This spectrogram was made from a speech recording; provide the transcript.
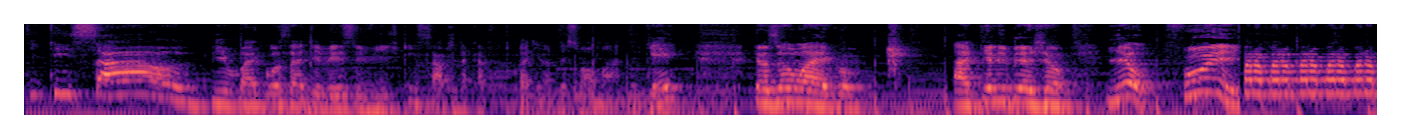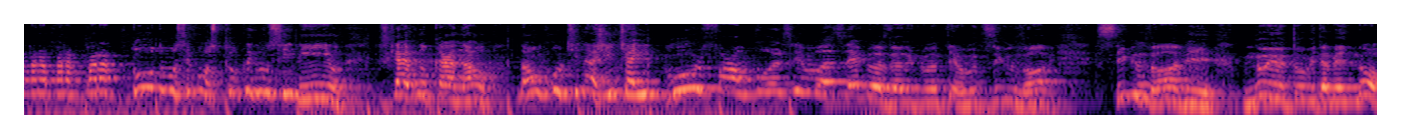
que quem sabe vai gostar de ver esse vídeo. Quem sabe você dá aquela cutucadinha na pessoa amada, ok? Eu sou o Michael aquele beijão. E eu fui! Para, para, para, para, para, para, para, para tudo. Você gostou, clica no sininho, se inscreve no canal, dá um curtir na gente aí, por favor, se você gostou do conteúdo, siga o 9, siga o 9 no YouTube também, no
